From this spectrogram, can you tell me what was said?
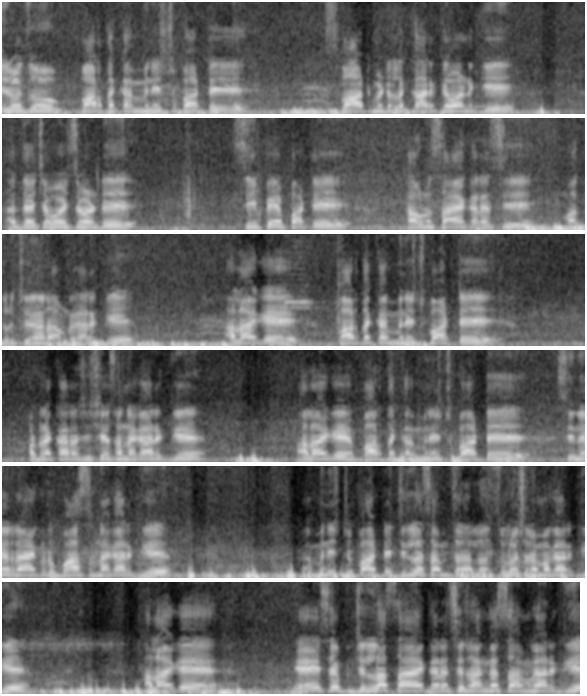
ఈరోజు భారత కమ్యూనిస్ట్ పార్టీ స్మార్ట్ మీటర్ల కార్యక్రమానికి అధ్యక్ష వహించినటువంటి సిపిఐ పార్టీ టౌన్ సహాయ కార్యదర్శి మధురు చినరాముడు గారికి అలాగే భారత కమ్యూనిస్ట్ పార్టీ పట్టణ కార్యదర్శి శేషన్న గారికి అలాగే భారత కమ్యూనిస్ట్ పార్టీ సీనియర్ నాయకుడు బాసన్న గారికి కమ్యూనిస్ట్ పార్టీ జిల్లా సంవత్సరాలు సులోచనమ్మ గారికి అలాగే ఏఎస్ఎఫ్ జిల్లా సహాయ కార్యదర్శి రంగస్వామి గారికి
